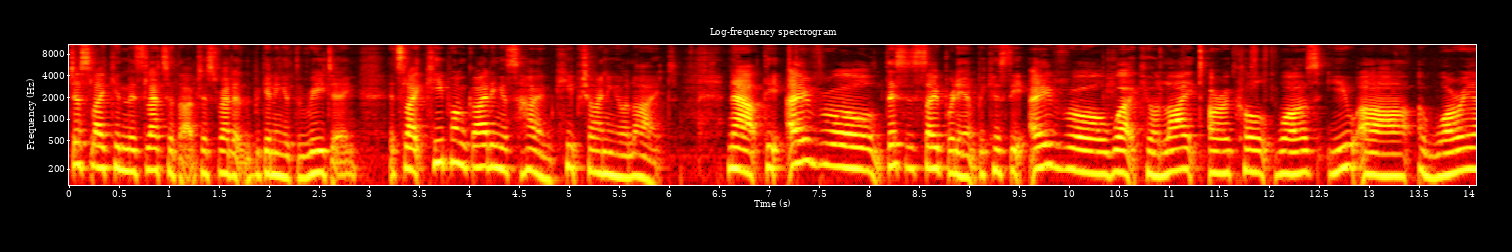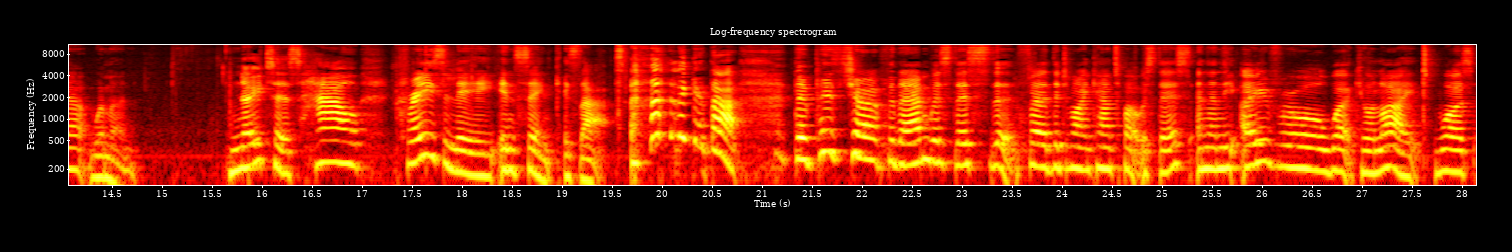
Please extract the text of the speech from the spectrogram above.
Just like in this letter that i've just read at the beginning of the reading it's like keep on guiding us home keep shining your light. Now the overall this is so brilliant because the overall work your light oracle was you are a warrior woman. Notice how crazily in sync is that. Look at that the picture for them was this the, for the divine counterpart was this and then the overall work your light was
